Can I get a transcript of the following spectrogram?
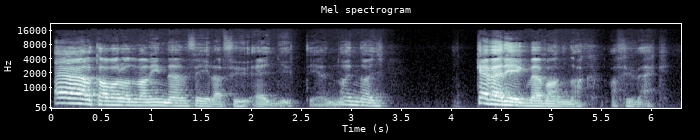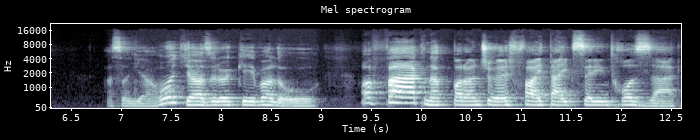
elkavarodva mindenféle fű együtt. Ilyen nagy-nagy keverékbe vannak a füvek. Azt mondja, hogyha az örökké való, a fáknak parancsolja, hogy fajtáik szerint hozzák,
